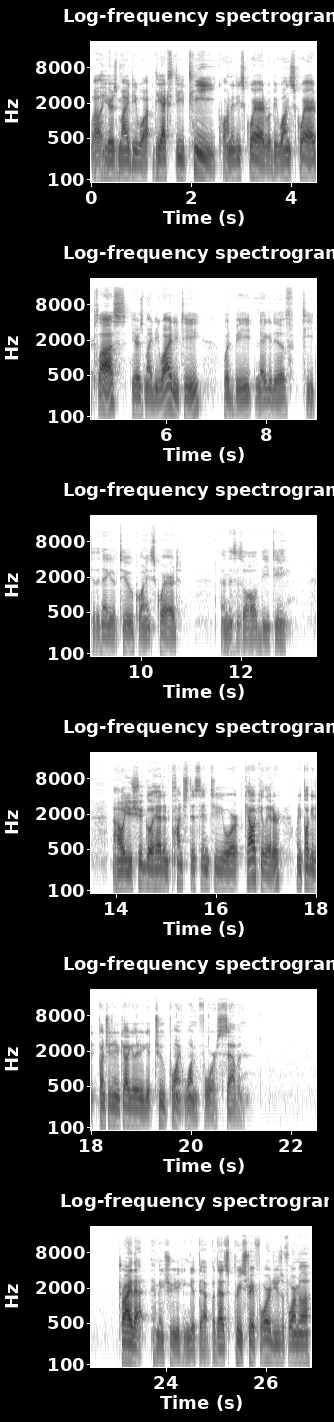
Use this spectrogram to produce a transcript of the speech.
well, here's my dy, dx dt, quantity squared would be 1 squared, plus, here's my dy dt, would be negative t to the negative 2, quantity squared, and this is all dt. Now you should go ahead and punch this into your calculator. When you punch it, punch it in your calculator, you get 2.147 try that and make sure you can get that. But that's pretty straightforward. Use a formula,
